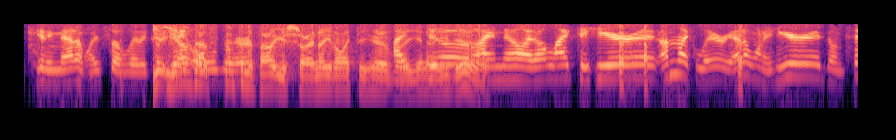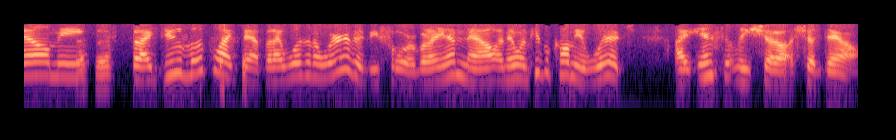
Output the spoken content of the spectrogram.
getting mad at myself lately. You, you have older. something about you, sir. I know you don't like to hear it, but I you know do, you do. I know. I don't like to hear it. I'm like Larry. I don't want to hear it. Don't tell me. But I do look like that. But I wasn't aware of it before. But I am now. And then when people call me a witch, I instantly shut off, shut down.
